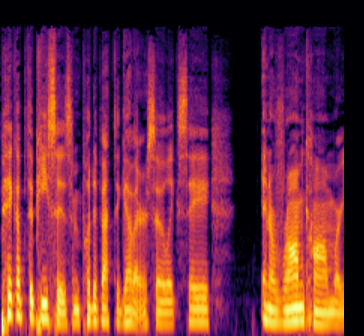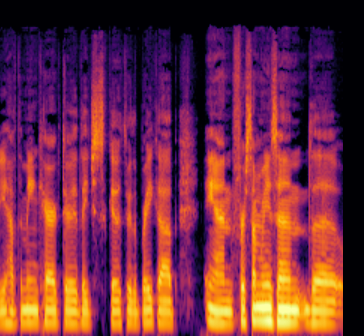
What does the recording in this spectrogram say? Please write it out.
pick up the pieces and put it back together. So, like, say, in a rom-com where you have the main character they just go through the breakup and for some reason the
